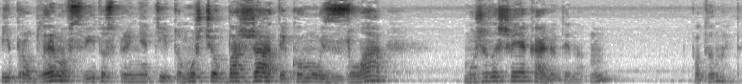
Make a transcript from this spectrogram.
І проблема в світосприйнятті, тому що бажати комусь зла може лише яка людина? М? Подумайте.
